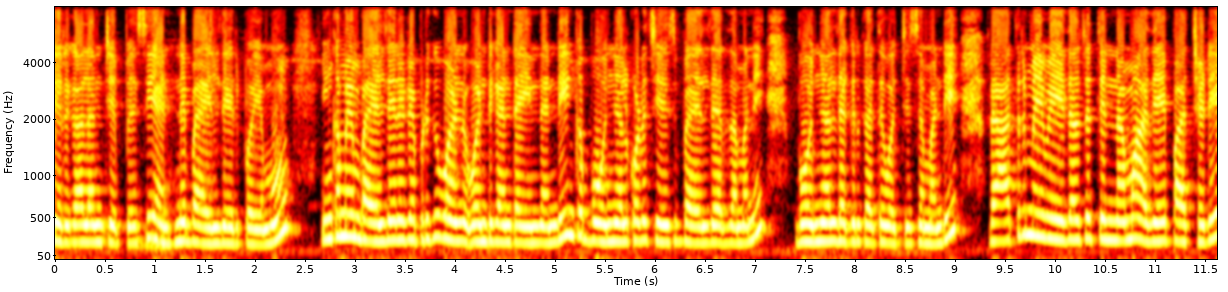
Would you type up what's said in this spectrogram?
తిరగాలని చెప్పేసి వెంటనే బయలుదేరిపోయాము. ఇంకా మేము బయలుదేరేటప్పటికి ఒంటి గంట అయిందండి. ఇంకా భోజనాలు కూడా చేసి బయలుదేరదామని భోజనాల దగ్గరికి అయితే వచ్చేసామండి. రాత్రి మేము ఏదైతే తిన్నామో అదే పచ్చడి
